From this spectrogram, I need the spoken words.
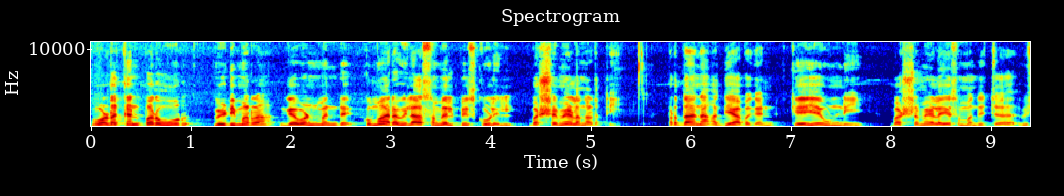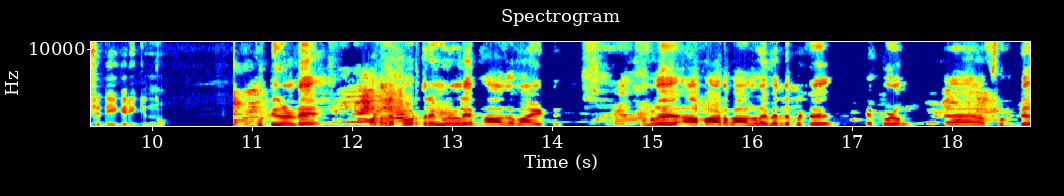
Vadakkan Paravur Vedimara government Kumaravilasam L P സ്കൂളിൽ ഭക്ഷ്യമേള നടത്തി. പ്രധാന അധ്യാപകൻ കെ എ ഉണ്ണി ഭക്ഷ്യമേളയെ സംബന്ധിച്ച് വിശദീകരിക്കുന്നു. കുട്ടികളുടെ പഠന പ്രവർത്തനങ്ങളിലെ ഭാഗമായിട്ട് നമ്മൾ ആ പാഠഭാഗങ്ങളുമായി ബന്ധപ്പെട്ട് എപ്പോഴും ഫുഡ്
